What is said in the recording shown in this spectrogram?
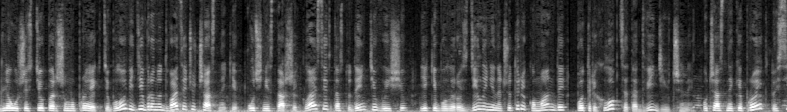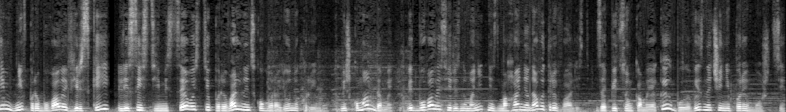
для участі у першому проєкті було відібрано 20 учасників, учні старших класів та студентів вишів, які були розділені на чотири команди по три хлопця та дві дівчини. Учасники проєкту сім днів перебували в гірській лісистій місцевості Перевальненського району Криму. Між командами відбувалися різноманітні змагання на витривалість, за підсумками яких були визначені переможці.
